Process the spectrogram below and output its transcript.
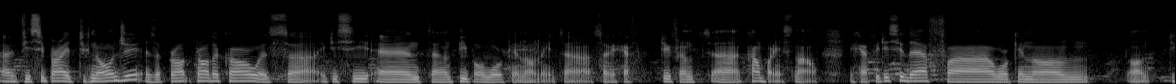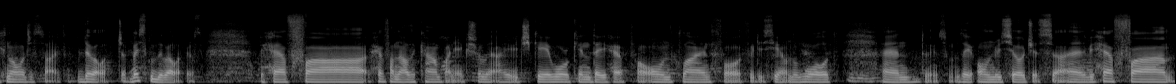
uh, uh, technology as a pro- protocol, as uh, ETC, and uh, people working on it. Uh, so we have different uh, companies now. We have ETC Dev uh, working on on technology side, develop, basically developers. We have uh, have another company actually, IOHK working. They have their own client for ETC on the wallet and doing some their own researches. Uh, and we have. Um,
